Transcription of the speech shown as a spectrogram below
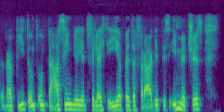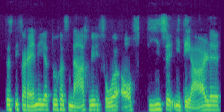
Rapid, und, und da sind wir jetzt vielleicht eher bei der Frage des Images, dass die Vereine ja durchaus nach wie vor auf diese Ideale,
